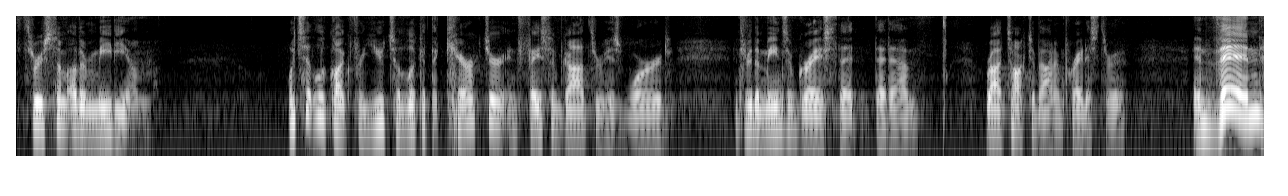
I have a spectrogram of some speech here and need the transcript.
through some other medium? What's it look like for you to look at the character and face of God through His Word and through the means of grace that, that um, Rod talked about and prayed us through? And then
